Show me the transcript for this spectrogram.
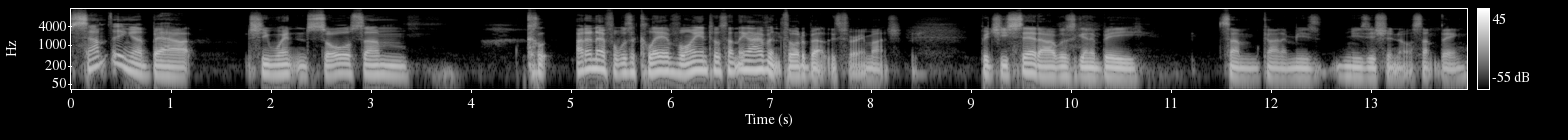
something about she went and saw some. Cl- I don't know if it was a clairvoyant or something. I haven't thought about this very much but she said I was going to be some kind of mus- musician or something.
